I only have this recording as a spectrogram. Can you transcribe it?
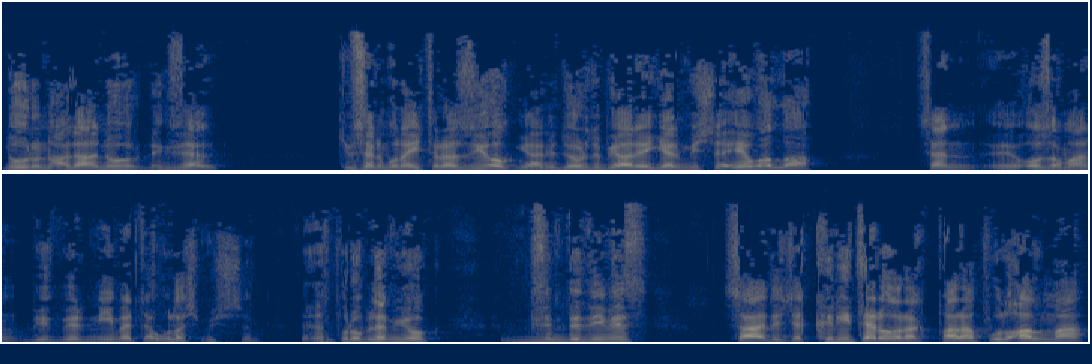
Nurun ala nur ne güzel. Kimsenin buna itirazı yok. Yani dördü bir araya gelmişse eyvallah. Sen e, o zaman büyük bir nimete ulaşmışsın. Problem yok. Bizim dediğimiz sadece kriter olarak para pul alma,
